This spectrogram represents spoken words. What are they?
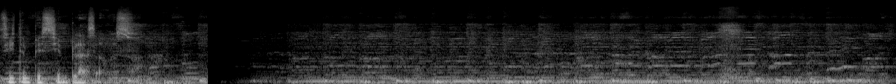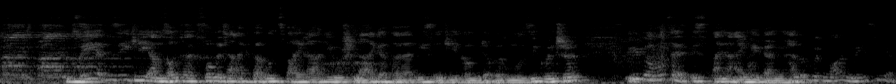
sieht ein bisschen blass aus. Werden die am Sonntagvormittag bei uns bei Radio Schlagerparadies und hier kommen wieder eure Musikwünsche. Ist einer eingegangen. Hallo, guten Morgen, wer ist hier?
